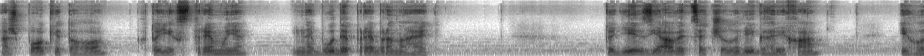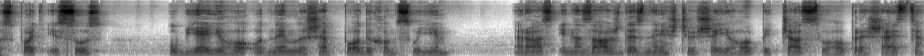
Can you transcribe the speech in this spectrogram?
аж поки того, хто їх стримує, не буде прибрано геть. Тоді з'явиться чоловік гріха, і Господь Ісус уб'є його одним лише подихом своїм, раз і назавжди знищивши його під час свого пришестя,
